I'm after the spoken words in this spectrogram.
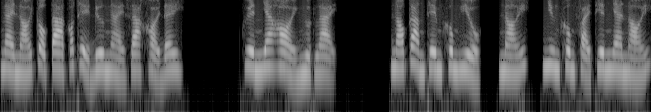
ngài nói cậu ta có thể đưa ngài ra khỏi đây. Huyền Nha hỏi ngược lại. Nó càng thêm không hiểu, nói, nhưng không phải thiên nha nói,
